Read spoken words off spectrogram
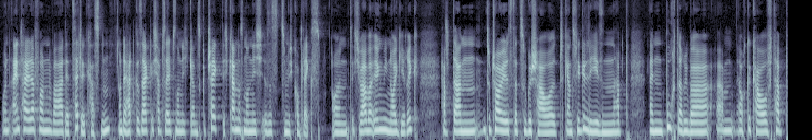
Und ein Teil davon war der Zettelkasten. Und er hat gesagt, ich habe selbst noch nicht ganz gecheckt, ich kann das noch nicht, es ist ziemlich komplex. Und ich war aber irgendwie neugierig, habe dann Tutorials dazu geschaut, ganz viel gelesen, habe ein Buch darüber ähm, auch gekauft, habe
